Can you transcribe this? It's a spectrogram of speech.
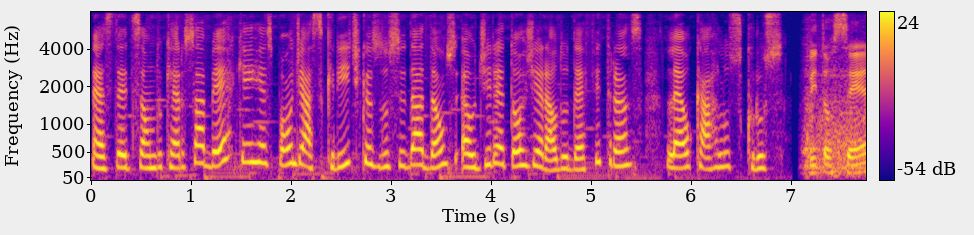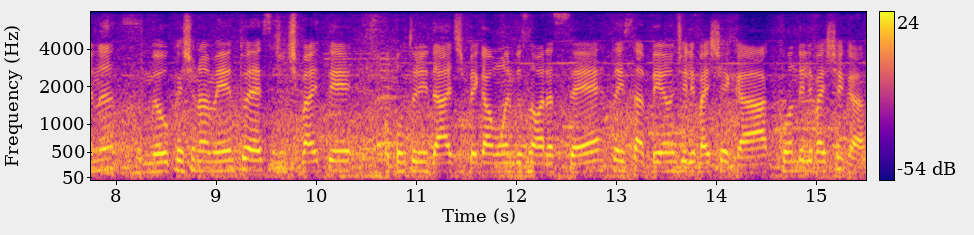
Nesta edição do Quero Saber, quem responde às críticas dos cidadãos é o diretor-geral do DEFTrans, Léo Carlos Cruz. Vitor Sena. O meu questionamento é se a gente vai ter oportunidade de pegar um ônibus na hora certa e saber onde ele vai chegar, quando ele vai chegar.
